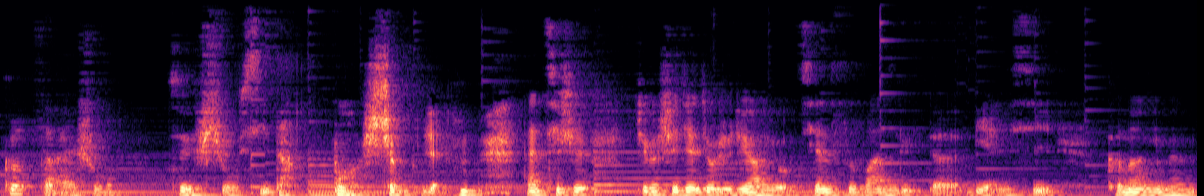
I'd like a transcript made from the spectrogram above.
歌词来说。最熟悉的 陌生人，但其实这个世界就是这样，有千丝万缕的联系。可能你们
